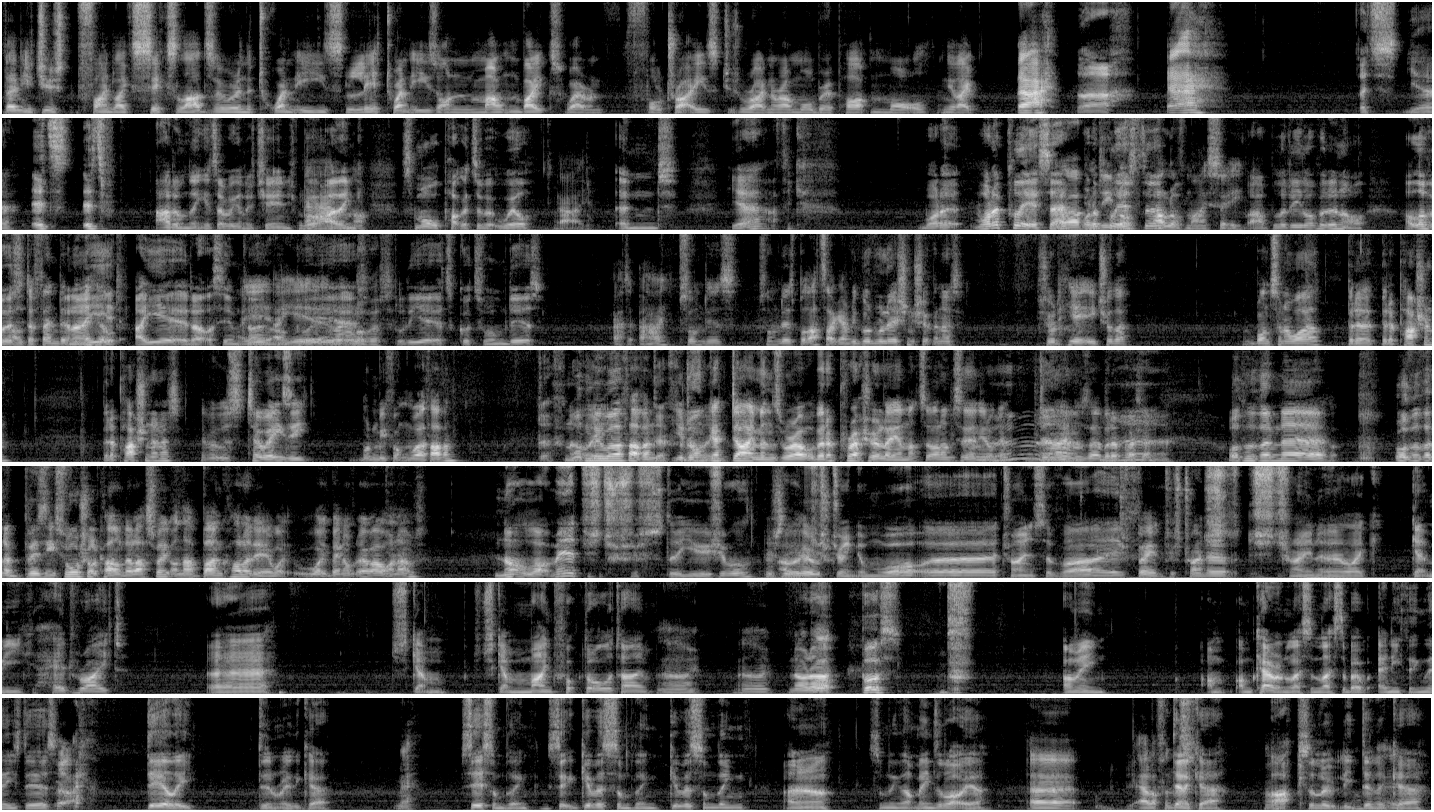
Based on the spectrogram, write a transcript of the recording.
then you just find like six lads who are in the twenties, late twenties, on mountain bikes wearing full tratties, just riding around Mowbray Park Mortal, and you're like, ah, Ah, ah. it's yeah, it's it's. I don't think it's ever going to change, but Nah, I think small pockets of it will. Aye. And yeah, I think what a what a place, eh? Well, what a place love, to. I love my city. I bloody love it and all. I love it. I'll defend it and I hate. I hate it at the same I time. hate- I hate bloody it I love it. Bloody hate it. It's good some days. Aye, some days, some days, but that's like every good relationship in it. Should hate each other once in a while. Bit of bit of passion, bit of passion in it. If it was too easy, wouldn't be fucking worth having. Definitely. Wouldn't be worth having. You don't get diamonds without a bit of pressure, Liam. That's all I'm saying. You don't get Ah, diamonds without a bit of pressure. Other than uh, other than a busy social calendar last week on that bank holiday, what what you been up to out and out? Not a lot, mate. Just just the usual. Just I was just drinking water, trying to survive. Been just trying to Just, just trying to like get me head right. Uh, just getting just getting mind fucked all the time. aye aye not But, but pff, I mean, I'm I'm caring less and less about anything these days. Daily, didn't really care. Yeah. Say something. Say, give us something. Give us something. I don't know. Something that means a lot to you. uh, elephants. Didn't care. Oh, Absolutely didn't care.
